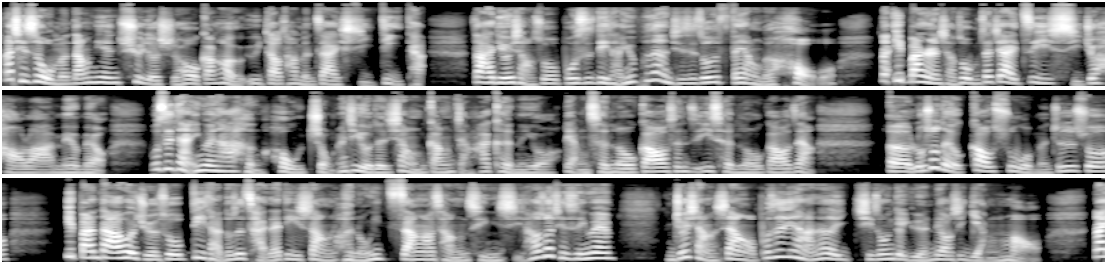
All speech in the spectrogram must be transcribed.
那其实我们当天去的时候，刚好有遇到他们在洗地毯，大家就会想说波斯地毯，因为波斯地毯其实都是非常的厚哦。那一般人想说我们在家里自己洗就好啦，没有没有，波斯地毯因为它很厚重，而且有的像我们刚刚讲，它可能有两层楼高，甚至一层楼高这样。呃，罗素德有告诉我们，就是说。一般大家会觉得说地毯都是踩在地上很容易脏啊，常清洗。他说其实因为你就想象哦，波斯地毯它的其中一个原料是羊毛，那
